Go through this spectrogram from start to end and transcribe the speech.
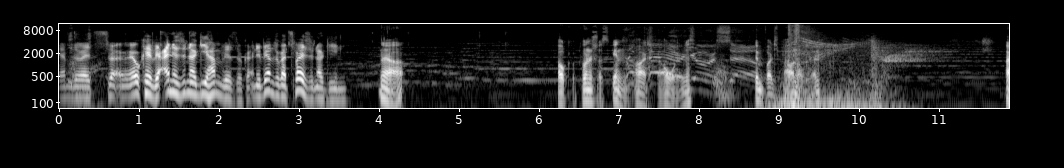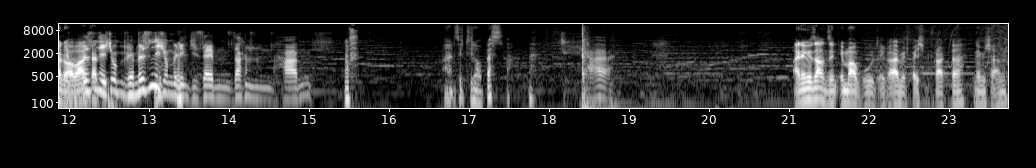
Wir haben so jetzt zwei, okay, wir eine Synergie haben wir sogar. Ne, wir haben sogar zwei Synergien. Ja. Oh, kryptonisches Skin. Oh, ich auch holen. Ne? Stimmt, wollte ich mir auch noch holen. Also, Ja, wir, müssen nicht, um, wir müssen nicht unbedingt dieselben Sachen haben. Ah, sieht die doch besser. Ja, Einige Sachen sind immer gut, egal mit welchem Charakter, nehme ich an.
